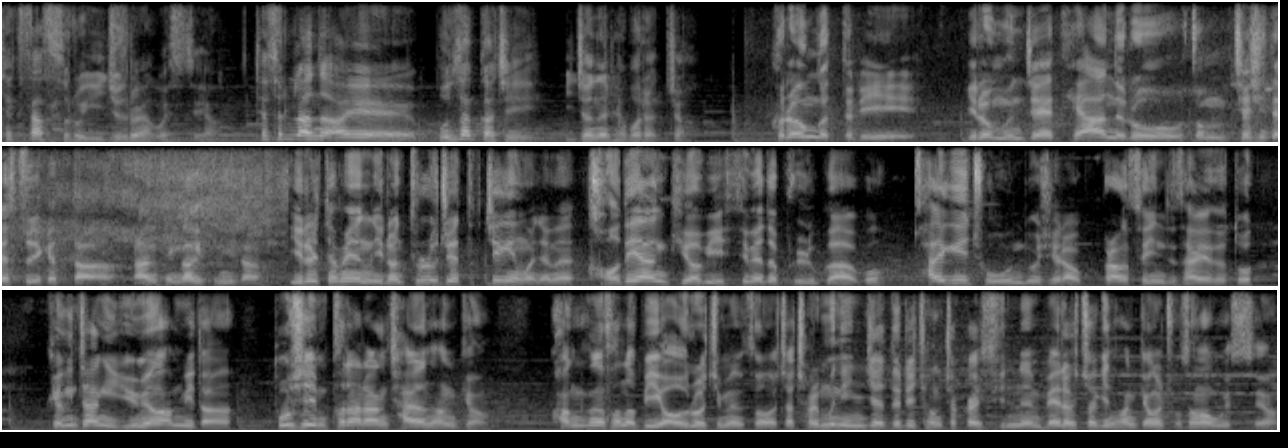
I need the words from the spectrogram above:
텍사스로 이주를 하고 있어요. 테슬라는 아예 본사까지 이전을 해버렸죠. 그런 것들이 이런 문제의 대안으로 좀 제시될 수도 있겠다라는 생각이 듭니다. 이를테면 이런 툴루즈의 특징이 뭐냐면 거대한 기업이 있음에도 불구하고 살기 좋은 도시라고 프랑스인들 사이에서도 굉장히 유명합니다. 도시 인프라랑 자연 환경, 관광 산업이 어우러지면서 진짜 젊은 인재들이 정착할 수 있는 매력적인 환경을 조성하고 있어요.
